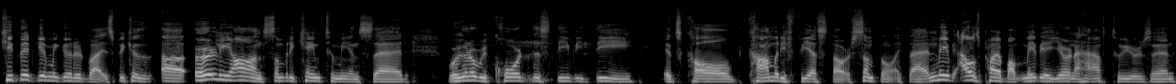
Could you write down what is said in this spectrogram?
He did give me good advice because uh, early on, somebody came to me and said, "We're gonna record this DVD. It's called Comedy Fiesta or something like that." And maybe I was probably about maybe a year and a half, two years in.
